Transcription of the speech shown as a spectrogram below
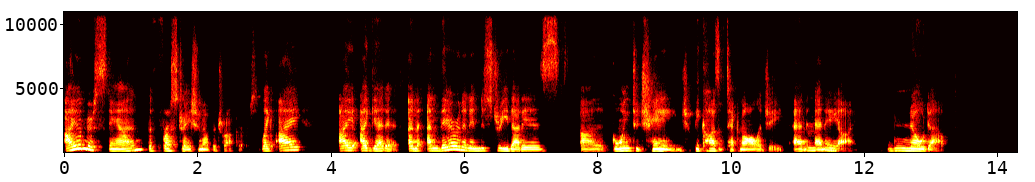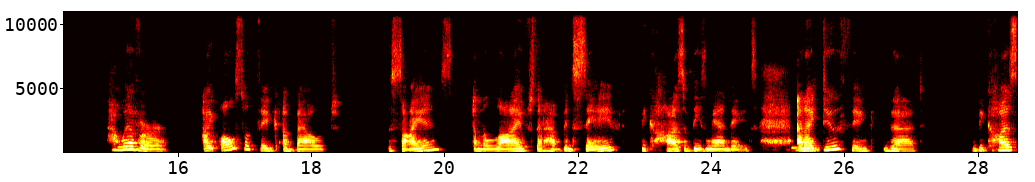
I understand the frustration of the truckers. Like I I, I get it. And, and they're in an industry that is uh, going to change because of technology and, mm-hmm. and AI, no doubt. However, I also think about the science and the lives that have been saved because of these mandates. Mm-hmm. And I do think that because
